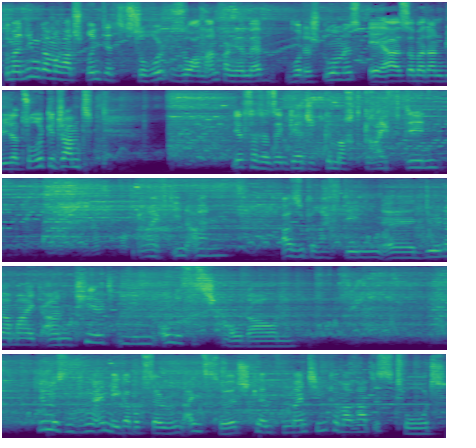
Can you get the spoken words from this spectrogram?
So, mein Teamkamerad springt jetzt zurück, so am Anfang der Map, wo der Sturm ist. Er ist aber dann wieder zurückgejumpt. Jetzt hat er sein Gadget gemacht, greift den. Greift ihn an. Also greift den äh, Döner Mike an, killt ihn und es ist Showdown. Wir müssen gegen einen Megaboxer und ein Search kämpfen. Mein Teamkamerad ist tot.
